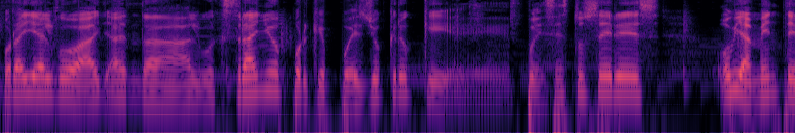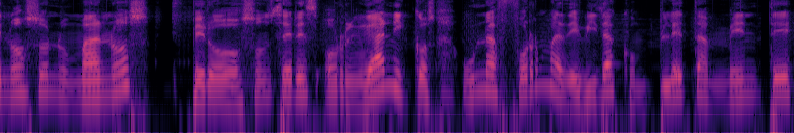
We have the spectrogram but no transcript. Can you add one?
por ahí algo anda algo extraño porque pues yo creo que pues estos seres obviamente no son humanos, pero son seres orgánicos, una forma de vida completamente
